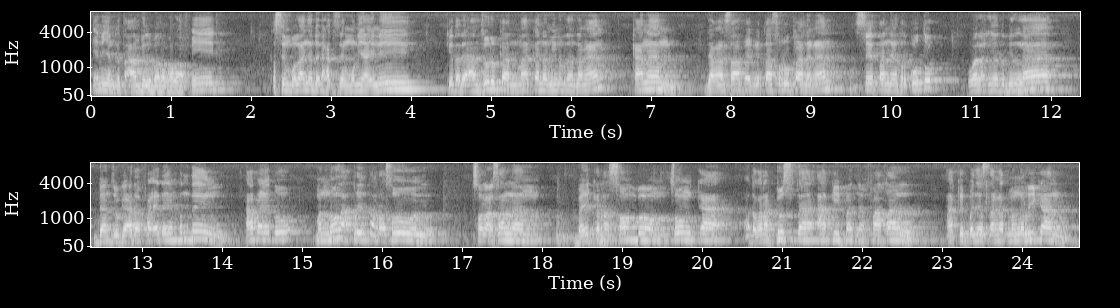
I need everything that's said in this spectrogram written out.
Ini yang kita ambil barakallahu fiik. Kesimpulannya dari hadis yang mulia ini kita dianjurkan makan dan minum dengan tangan kanan. Jangan sampai kita serupa dengan setan yang terkutuk. Waliyadzubillah dan juga ada faedah yang penting. Apa itu? Menolak perintah Rasul sallallahu alaihi wasallam baik karena sombong, congkak atau karena dusta akibatnya fatal, akibatnya sangat mengerikan.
